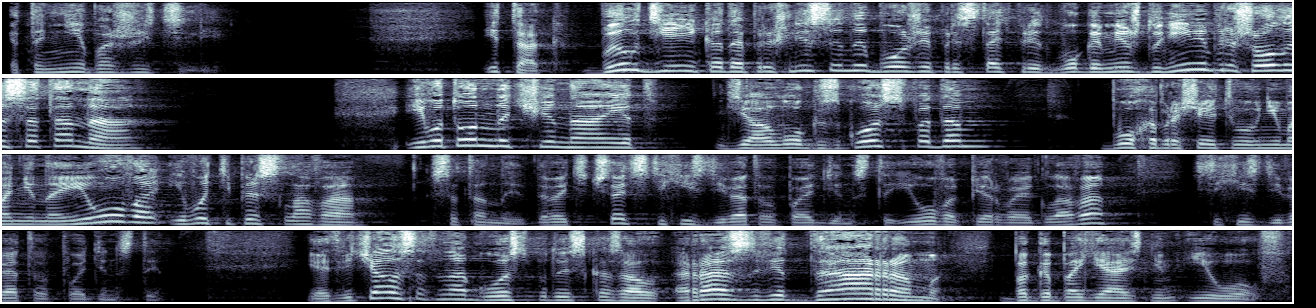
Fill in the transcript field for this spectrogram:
Это небожители. Итак, был день, когда пришли сыны Божьи предстать пред Богом, между ними пришел и сатана. И вот он начинает диалог с Господом, Бог обращает его внимание на Иова, и вот теперь слова сатаны. Давайте читать стихи с 9 по 11. Иова, первая глава, стихи с 9 по 11. И отвечал сатана Господу и сказал, «Разве даром богобоязнен Иов?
